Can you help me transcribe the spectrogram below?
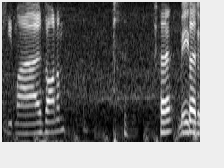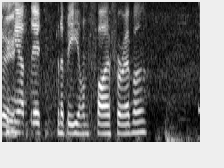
keep my eyes on him. Is that, Me is that too. thing out there just gonna be on fire forever?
